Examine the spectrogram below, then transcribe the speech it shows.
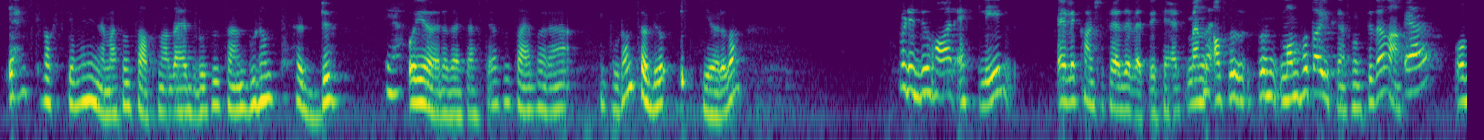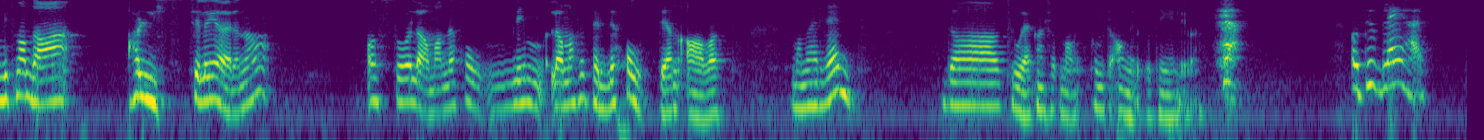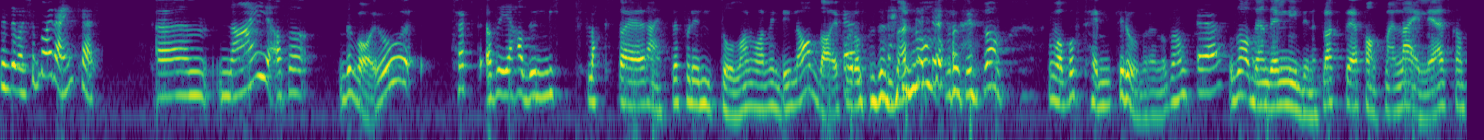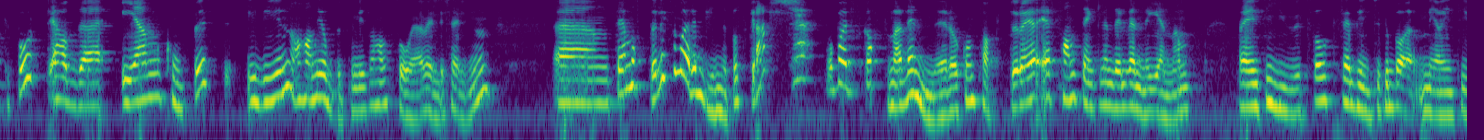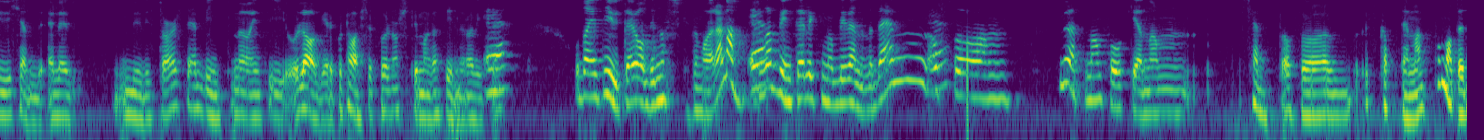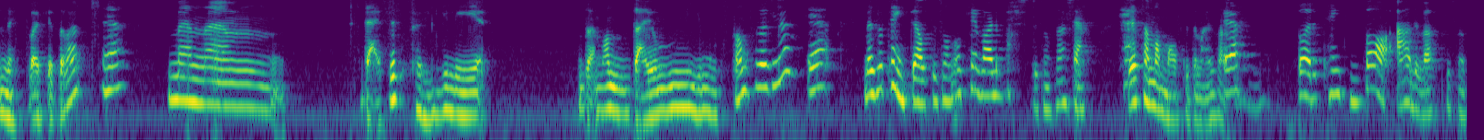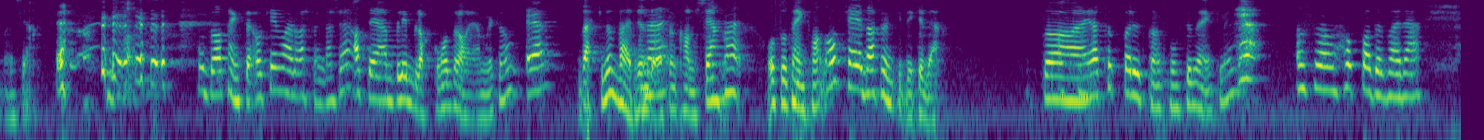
Jeg husker faktisk en venninne av meg som sa til meg da jeg dro, så sa hun 'Hvordan tør du ja. å gjøre det, Kjersti?' Og så sa jeg bare 'Hvordan tør du å ikke gjøre det?' Fordi du har ett liv. Eller kanskje flere, det vet vi ikke helt. Men altså, man får ta utgangspunkt i det. da. Ja. Og hvis man da har lyst til å gjøre noe, og så lar man, hold, bli, lar man seg selv bli holdt igjen av at man er redd, da tror jeg kanskje at man kommer til å angre på ting i livet. Og du ble her. Men det var ikke bare enkelt? Um, nei, altså Det var jo tøft. Altså, jeg hadde jo litt flaks da jeg reiste, fordi dollaren var veldig lav da, i forhold til den der nå. for å si det sånn. Den var på fem kroner eller noe sånt. Ja. Og så hadde jeg en del nybegynnerflaks, så jeg fant meg en leilighet ganske fort. Jeg hadde én kompis i byen, og han jobbet så mye, så han så jeg veldig sjelden. Eh, Så jeg måtte liksom bare begynne på scratch og bare skaffe meg venner og kontakter. Og jeg, jeg fant egentlig en del venner gjennom da jeg intervjuet folk. For jeg begynte jo ikke bare med å intervjue kjendis, eller movie stars, jeg begynte med å, intervjue, og lage reportasjer for norske magasiner og aviser. Ja. Og da intervjuet jeg jo alle de norske som var her. da. Ja. Så da begynte jeg liksom å bli venner med dem. Og så um, møter man folk gjennom kjente, og så skapte jeg meg på en måte et nettverk etter hvert. Ja. Men um, det er jo selvfølgelig det er, man, det er jo mye motstand, selvfølgelig. Ja. Men så tenkte jeg alltid sånn Ok, hva er det verste som kan skje? Det sa mamma alltid til meg. Hun sa, Ja. Bare tenk hva er det verste som kan skje? og da tenkte jeg ok, hva er det verste som kan skje? At jeg blir blakk om å dra hjem. liksom. Ja. Det er ikke noe verre enn Nei. det som kan skje. Nei. Og så tenker man ok, da funket ikke det. Så jeg tok bare utgangspunkt i det, egentlig. Og så hoppa det bare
